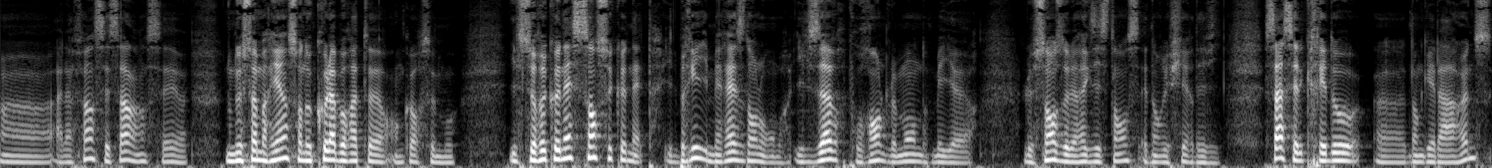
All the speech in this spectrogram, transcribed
Euh, à la fin, c'est ça, hein, c'est euh, nous ne sommes rien sans nos collaborateurs, encore ce mot. Ils se reconnaissent sans se connaître, ils brillent mais restent dans l'ombre, ils œuvrent pour rendre le monde meilleur. Le sens de leur existence est d'enrichir des vies. Ça, c'est le credo euh, d'Angela Ahrens,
